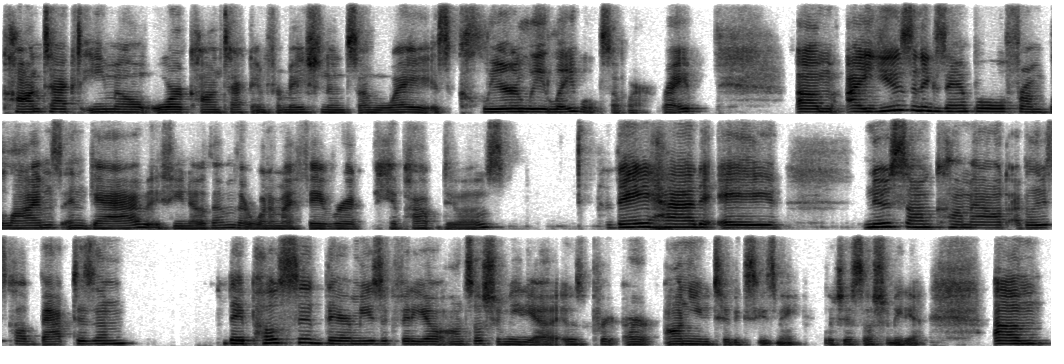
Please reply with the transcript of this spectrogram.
contact email or contact information in some way is clearly labeled somewhere, right? Um, I use an example from Blimes and Gab, if you know them, they're one of my favorite hip hop duos. They had a new song come out, I believe it's called Baptism. They posted their music video on social media. It was or on YouTube, excuse me, which is social media. Um,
